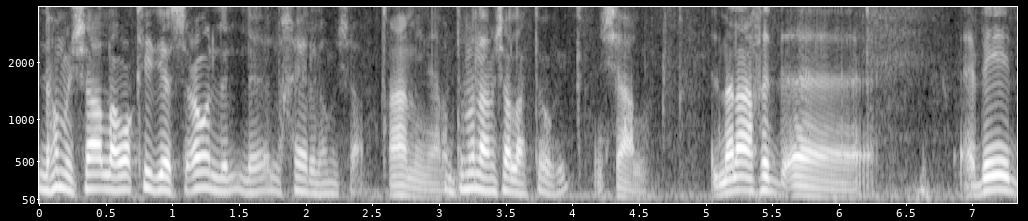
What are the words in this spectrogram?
لهم إن شاء الله وأكيد يسعون لل- للخير لهم إن شاء الله. آمين يا رب. نتمنى لهم إن شاء الله التوفيق. إن شاء الله. المنافذ آه، عبيد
